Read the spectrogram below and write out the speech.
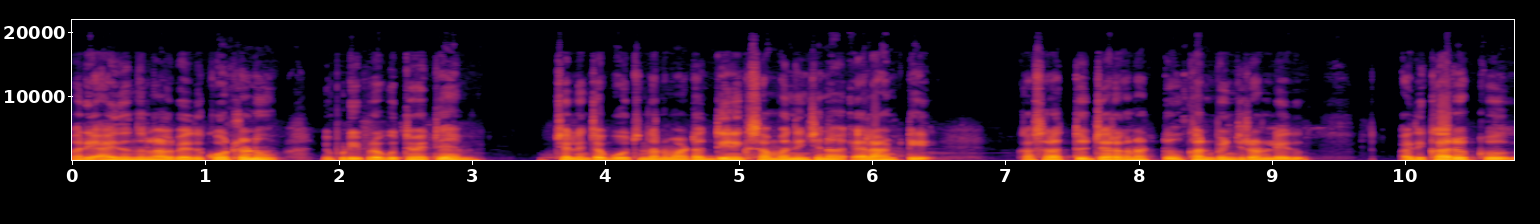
మరి ఐదు వందల నలభై ఐదు కోట్లను ఇప్పుడు ఈ ప్రభుత్వం అయితే చెల్లించబోతుందన్నమాట. దీనికి సంబంధించిన ఎలాంటి కసరత్తు జరగనట్టు కనిపించడం లేదు. అధికారులకు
